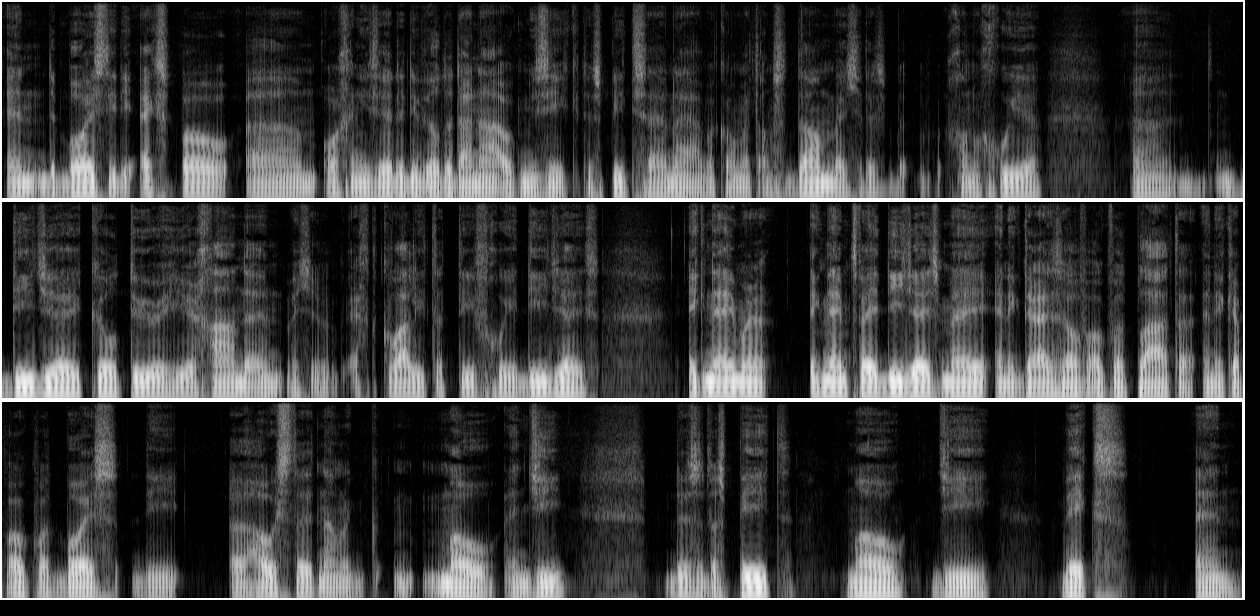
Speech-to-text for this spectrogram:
En de boys die die expo ehm, organiseerden, die wilden daarna ook muziek. Dus Piet zei, nou ja, we komen uit Amsterdam, weet je, dus gewoon een goede eh, DJ-cultuur hier gaande. En weet je, echt kwalitatief goede DJ's. Ik neem er, ik neem twee DJ's mee en ik draai zelf ook wat platen. En ik heb ook wat boys die eh, hosten, namelijk Mo en G. Dus het was Piet, Mo, G, Wix en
